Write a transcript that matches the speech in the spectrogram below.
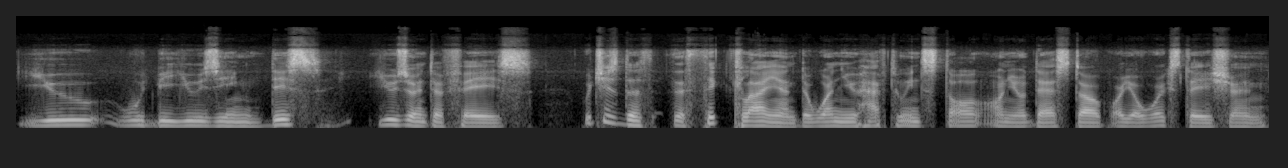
you would be using this user interface which is the, the thick client, the one you have to install on your desktop or your workstation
